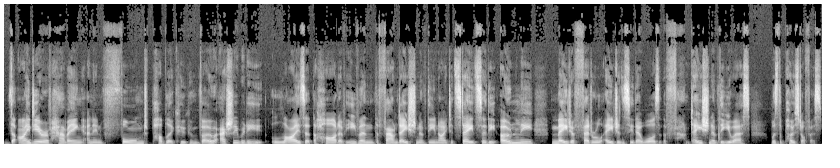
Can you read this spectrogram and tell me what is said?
the idea of having an informed public who can vote actually really lies at the heart of even the foundation of the United States. So the only major federal agency there was at the foundation of the US was the post office.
